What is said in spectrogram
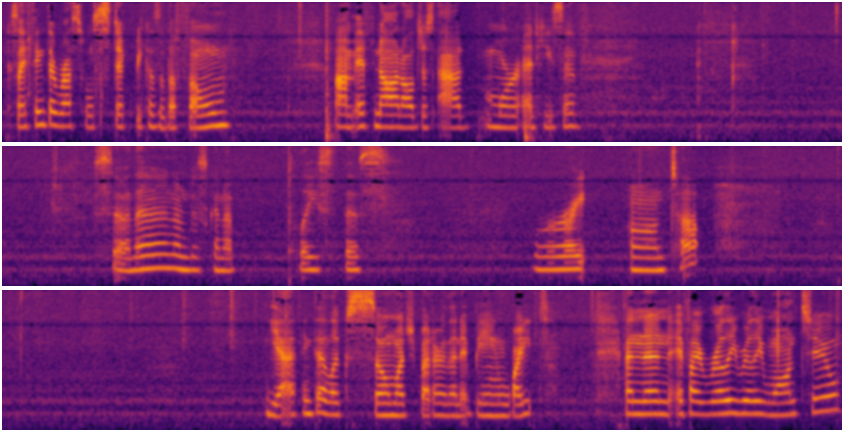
because I think the rest will stick because of the foam. Um, if not, I'll just add more adhesive. So then I'm just going to place this right on top. Yeah, I think that looks so much better than it being white. And then if I really, really want to,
